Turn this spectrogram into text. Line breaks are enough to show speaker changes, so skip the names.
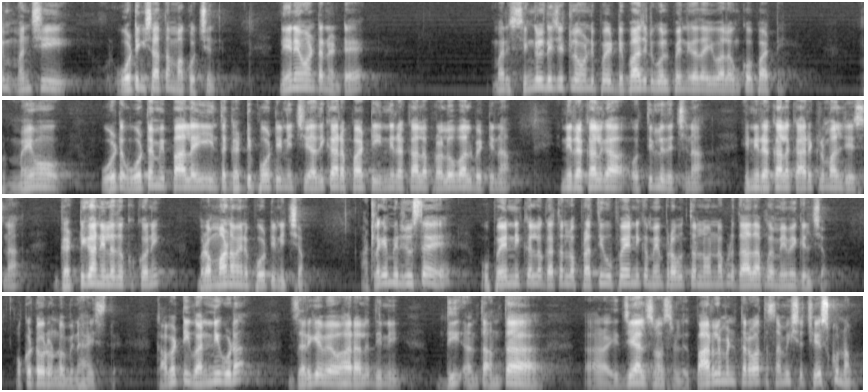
మంచి మంచి ఓటింగ్ శాతం మాకు వచ్చింది. నేనేమంటానంటే మరి సింగిల్ డిజిట్లో ఉండిపోయి డిపాజిట్ కోల్పోయింది కదా ఇవాళ ఇంకో పార్టీ. ఇప్పుడు మేము ఓట ఓటమి పాలయ్యి ఇంత గట్టి పోటీనిచ్చి అధికార పార్టీ ఇన్ని రకాల ప్రలోభాలు పెట్టినా ఇన్ని రకాలుగా ఒత్తిళ్ళు తెచ్చినా ఎన్ని రకాల కార్యక్రమాలు చేసినా గట్టిగా నిలదొక్కుని బ్రహ్మాండమైన పోటీనిచ్చాం అట్లాగే మీరు చూస్తే ఉప ఎన్నికల్లో గతంలో ప్రతి ఉప ఎన్నిక మేము ప్రభుత్వంలో ఉన్నప్పుడు దాదాపుగా మేమే గెలిచాం. ఒకటో రెండో మినహాయిస్తే. కాబట్టి ఇవన్నీ కూడా జరిగే వ్యవహారాలు దీన్ని దీ అంత అంత ఇది చేయాల్సిన అవసరం లేదు. పార్లమెంట్ తర్వాత సమీక్ష చేసుకున్నాం.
